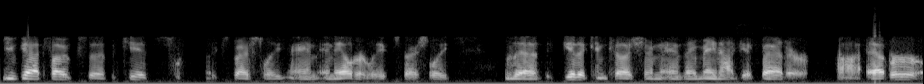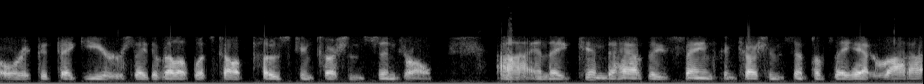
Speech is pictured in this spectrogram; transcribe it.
you've got folks, uh, the kids especially, and, and elderly especially, that get a concussion and they may not get better uh, ever, or it could take years. They develop what's called post concussion syndrome and they tend to have these same concussion symptoms they had right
